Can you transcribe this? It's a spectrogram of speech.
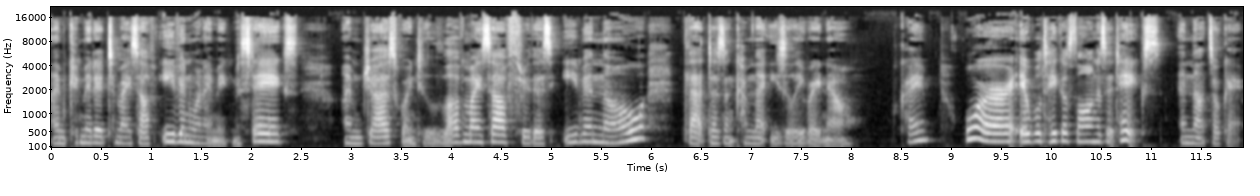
I'm committed to myself even when I make mistakes. I'm just going to love myself through this, even though that doesn't come that easily right now. Okay or it will take as long as it takes, and that's okay.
